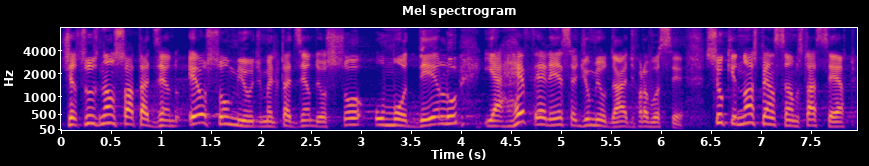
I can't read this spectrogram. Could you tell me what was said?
Jesus não só está dizendo, eu sou humilde, mas Ele está dizendo, eu sou o modelo e a referência de humildade para você. Se o que nós pensamos está certo,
